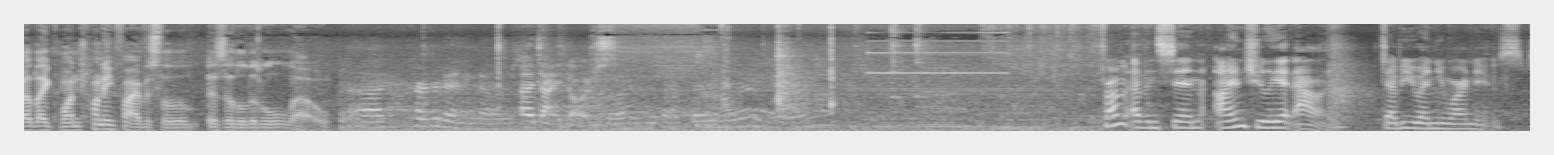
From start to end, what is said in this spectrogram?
But like 125 is a little, is a little low. Uh, Carter dining dollars. Uh, dining dollars. From Evanston, I'm Juliet Allen, WNUR News.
